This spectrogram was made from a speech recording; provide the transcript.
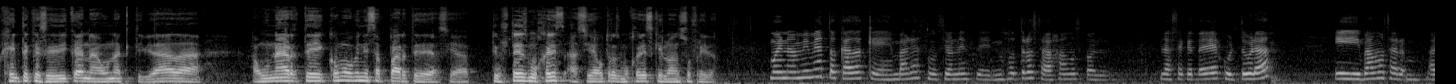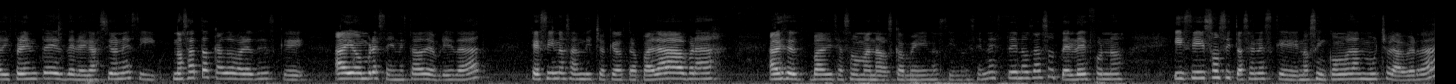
gente que se dedican a una actividad, a, a un arte, ¿cómo ven esa parte de hacia de ustedes mujeres hacia otras mujeres que lo han sufrido? Bueno, a mí me ha tocado que en varias funciones de nosotros trabajamos con la Secretaría de Cultura y vamos a, a diferentes delegaciones y nos ha tocado varias veces que hay hombres en estado de ebriedad que sí nos han dicho que otra palabra, a veces van y se asoman a los camerinos y nos dicen este, nos dan su teléfono y sí son situaciones que nos incomodan mucho, la verdad.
